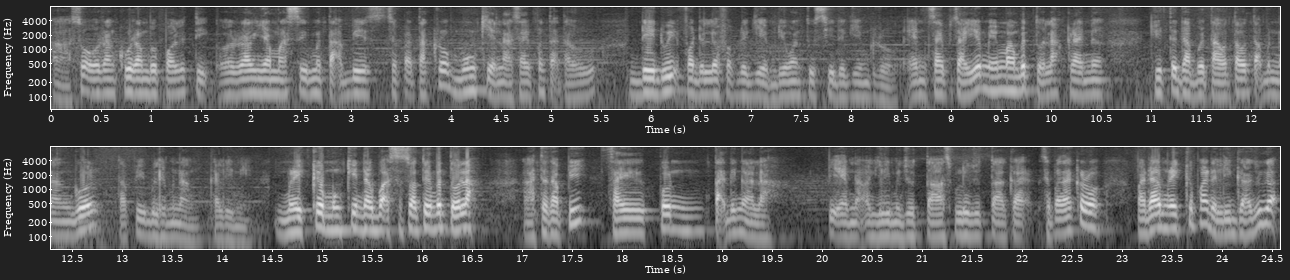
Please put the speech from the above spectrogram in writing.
Ha, so orang kurang berpolitik, orang yang masih mentadbir cepat takraw mungkinlah saya pun tak tahu. They do it for the love of the game. They want to see the game grow. And saya percaya memang betul lah kerana kita dah bertahun-tahun tak menang gol tapi boleh menang kali ini mereka mungkin dah buat sesuatu yang betul lah. Ha, tetapi saya pun tak dengar lah PM nak bagi 5 juta, 10 juta kat sepak takraw. Padahal mereka pun ada liga juga.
